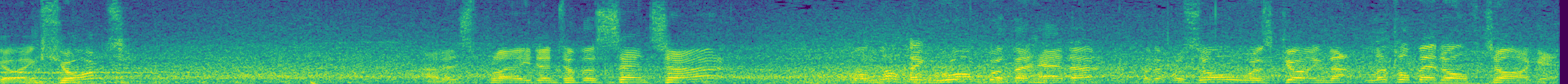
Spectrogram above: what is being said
Going short. And it's played into the centre. Well, nothing wrong with the header, but it was always going that little bit off target.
